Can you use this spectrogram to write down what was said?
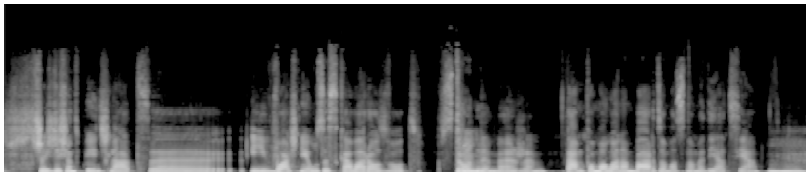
65 e, lat e, i właśnie uzyskała rozwód z trudnym mhm. mężem. Tam pomogła nam bardzo mocno mediacja. Mhm.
